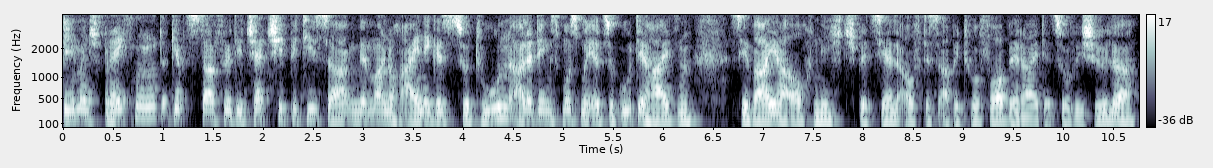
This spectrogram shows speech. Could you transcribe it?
Dementsprechend gibt es da für die ChatGPT, sagen wir mal, noch einiges zu tun. Allerdings muss man ihr zugute halten, sie war ja auch nicht speziell auf das Abitur vorbereitet, so wie Schüler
